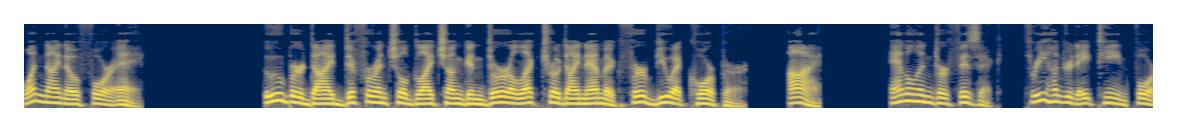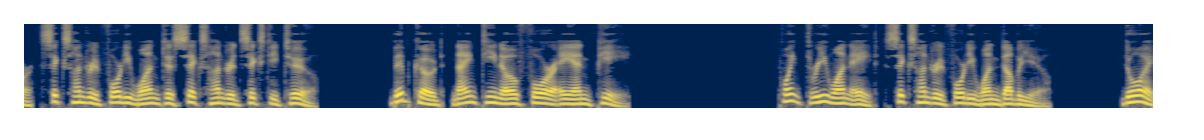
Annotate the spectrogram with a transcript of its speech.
1904a Über die Differentialgleichungen der Elektrodynamik für Buet-Körper. I. Annalen der Physik. 318 641–662. Bibcode, 1904 ANP. .318, 641W doi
